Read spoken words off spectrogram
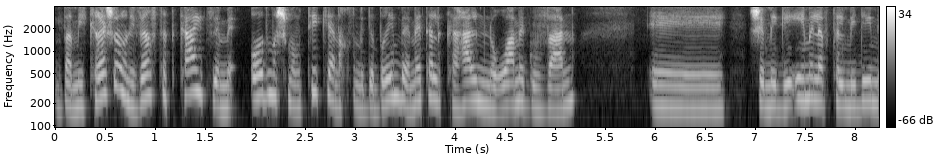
במקרה של אוניברסיטת קיץ זה מאוד משמעותי, כי אנחנו מדברים באמת על קהל נורא מגוון, אה, שמגיעים אליו תלמידים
